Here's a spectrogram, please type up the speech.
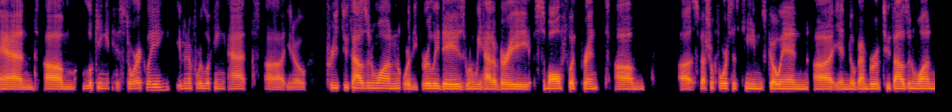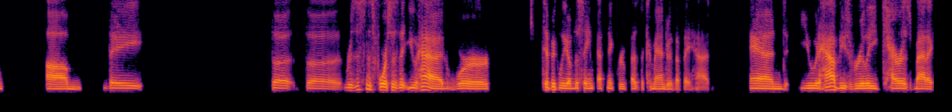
And um, looking historically, even if we're looking at uh, you know pre 2001 or the early days when we had a very small footprint, um, uh, special forces teams go in uh, in November of 2001. Um, they the the resistance forces that you had were typically of the same ethnic group as the commander that they had and you would have these really charismatic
